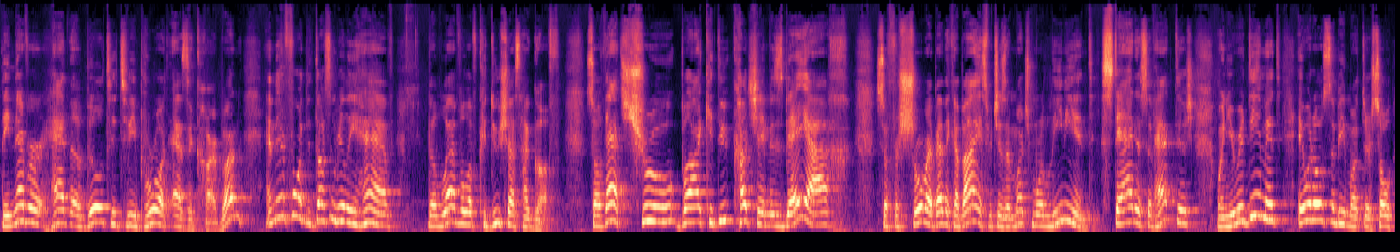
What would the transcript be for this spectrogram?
They never had the ability to be brought as a korban, and therefore it doesn't really have the level of kedushas haguf. So if that's true by kachem is beach, so for sure by bedek habayis, which is a much more lenient status of hektish, when you redeem it, it would also be mutter. So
